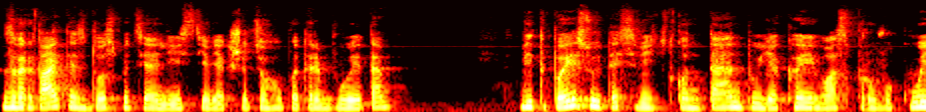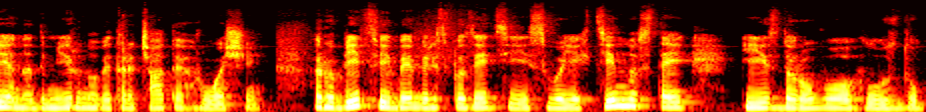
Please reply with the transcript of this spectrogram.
Звертайтесь до спеціалістів, якщо цього потребуєте. Відписуйтесь від контенту, який вас провокує надмірно витрачати гроші. Робіть свій вибір з позиції своїх цінностей і здорового глузду.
